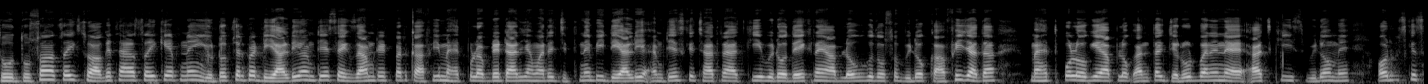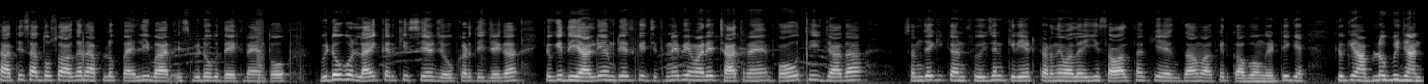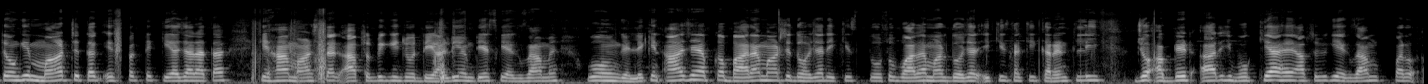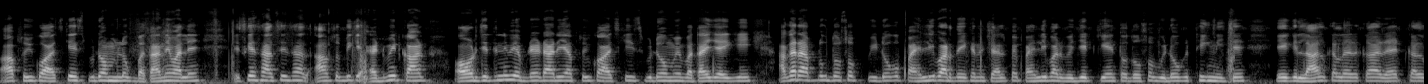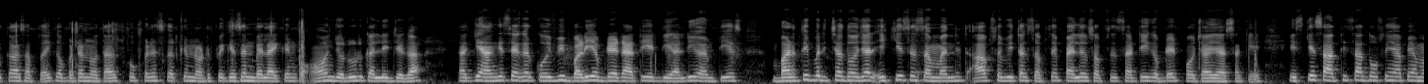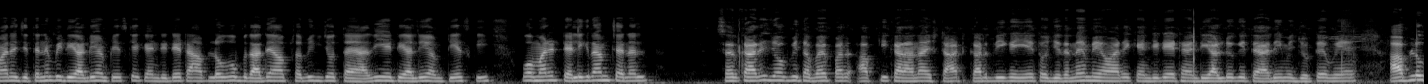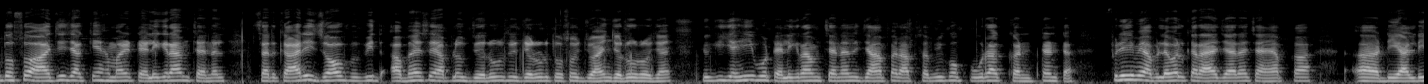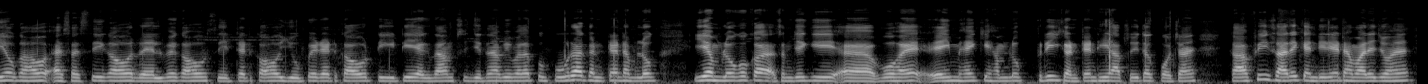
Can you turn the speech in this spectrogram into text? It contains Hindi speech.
तो दोस्तों, आप सही स्वागत है। आप सही के अपने यूट्यूब चैनल पर D R D exam date पर काफ़ी महत्वपूर्ण अपडेट आ रही है। हमारे जितने भी डी आर डी के छात्र आज की वीडियो देख रहे हैं, आप लोगों को दोस्तों वीडियो काफ़ी ज़्यादा महत्वपूर्ण होगी। आप लोग अंत तक ज़रूर बने आज की इस वीडियो में। और उसके साथ ही साथ दोस्तों, अगर आप लोग पहली बार इस वीडियो को देख रहे हैं तो वीडियो को लाइक करके शेयर ज़रूर कर दीजिएगा। क्योंकि डी आर के जितने भी हमारे छात्र हैं, बहुत ही ज़्यादा समझे कि कन्फ्यूज़न क्रिएट करने वाला ये सवाल था कि एग्ज़ाम आखिर कब होंगे, ठीक है? क्योंकि आप लोग भी जानते होंगे, मार्च तक एक्सपेक्ट किया जा रहा था कि हाँ मार्च तक आप सभी की जो D R D M T S के एग्ज़ाम है, वो होंगे। लेकिन आज है आपका 12 मार्च 2021 212 मार्च 2021 तक की करंटली जो अपडेट आ रही, वो क्या है? आप सभी की एग्ज़ाम पर, आप सभी को आज के इस वीडियो हम लोग बताने वाले हैं। इसके साथ ही साथ आप सभी के एडमिट कार्ड और जितनी भी अपडेट आ रही है आप सभी को आज की इस वीडियो में बताई जाएगी। अगर आप लोग दोस्तों वीडियो को पहली बार देख रहे हैं, चैनल पर पहली बार विज़िट किए तो दोस्तों वीडियो के ठीक नीचे एक लाल कलर का, रेड कलर का सब्सक्राइब का बटन होता है, उसको प्रेस करके नोटिफिकेशन बेलाइकन को ऑन ज़रूर कर लीजिएगा। ताकि आगे से अगर कोई भी बड़ी अपडेट आती है D R D M T S भर्ती परीक्षा 2021 से संबंधित, आप सभी तक सबसे पहले और सबसे सटीक अपडेट पहुँचाया जा सके। इसके साथ ही साथ दोस्तों, यहाँ पे हमारे जितने भी D R D M T S के कैंडिडेट हैं, आप लोगों को बता दें, आप सभी की जो तैयारी है D R D M T S की, वो हमारे टेलीग्राम चैनल सरकारी जॉब भी दबाए पर आपकी कराना स्टार्ट कर दी गई है। तो जितने भी हमारे कैंडिडेट हैं डी की तैयारी में जुटे हुए हैं, आप लोग दोस्तों आज ही जाके हमारे टेलीग्राम चैनल सरकारी जॉब विद अभय से आप लोग ज़रूर से ज़रूर दोस्तों ज्वाइन ज़रूर हो जाएँ, क्योंकि यही वो टेलीग्राम चैनल है जहाँ पर आप सभी को पूरा कंटेंट फ्री में अवेलेबल कराया जा रहा है, चाहे आपका डी आर डी ओ का हो एस एस सी का हो रेलवे का हो सी टेट का हो यूपी टेट का हो टी टी एग्ज़ाम से जितना भी मतलब पूरा कंटेंट हम लोग, ये हम लोगों का समझे कि वो है एम है कि हम लोग फ्री कंटेंट ही आप सभी तक पहुँचाएँ। काफ़ी सारे कैंडिडेट हमारे जो हैं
